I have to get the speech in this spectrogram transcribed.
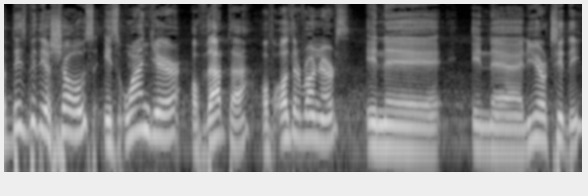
What this video shows is one year of data of all the runners in, uh, in uh, New York City.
